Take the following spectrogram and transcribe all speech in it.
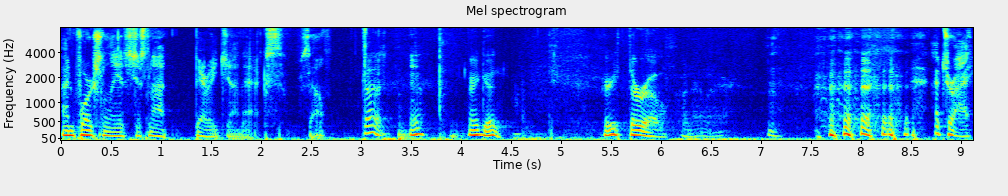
Unfortunately, it's just not very Gen X. So, Got it. Yeah. Very good. Very thorough on that one. I try.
